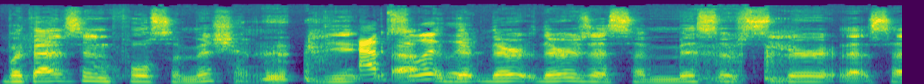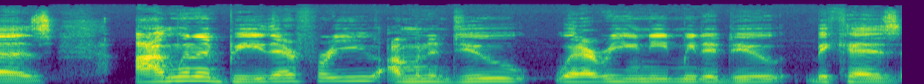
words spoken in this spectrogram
But that's in full submission. You- uh, Absolutely. there, there's a submissive spirit that says, "I'm going to be there for you. I'm going to do whatever you need me to do because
